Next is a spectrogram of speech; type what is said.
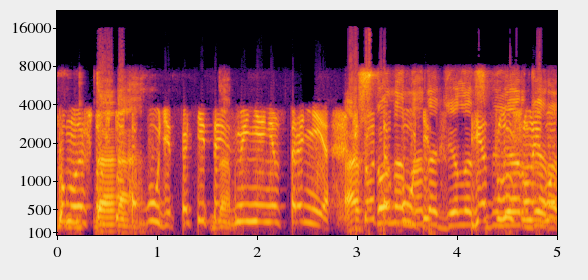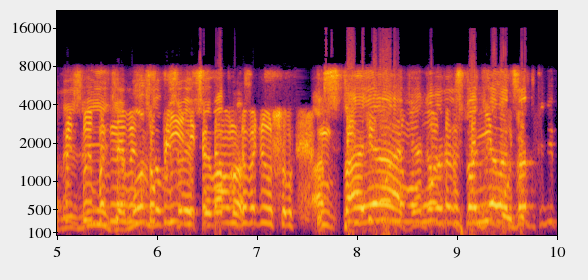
Думала, что Да. что-то будет, какие-то Да. изменения в стране. А что-то что нам будет. надо делать я с слушала его предвыборные выступления, когда он вопрос? говорил, что А стоять! Я говорю, что не делать? Заткни-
